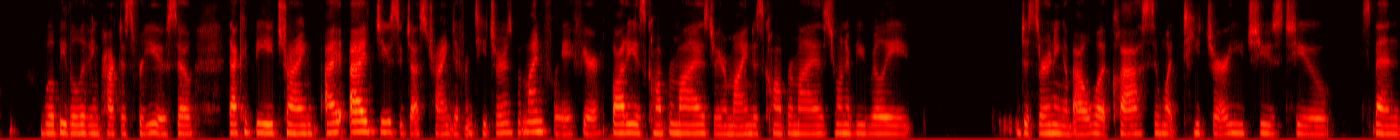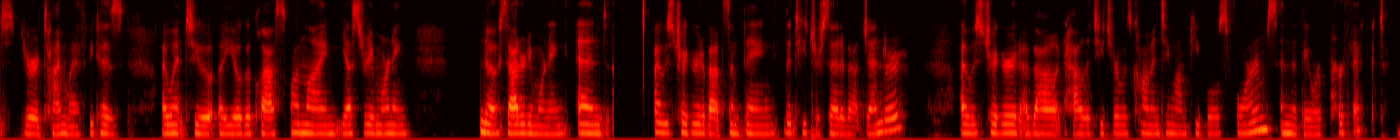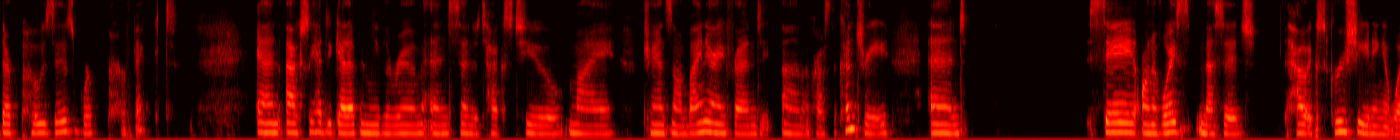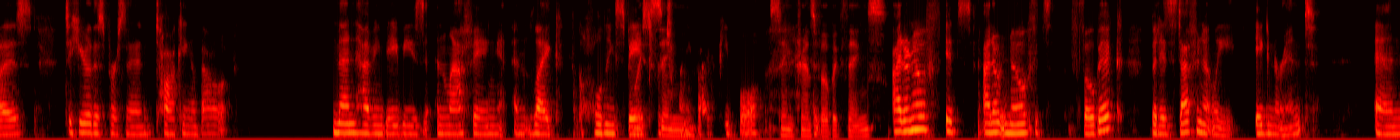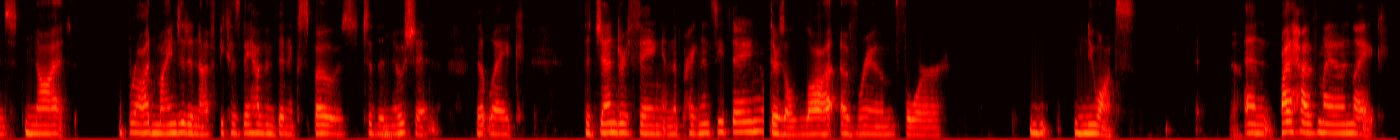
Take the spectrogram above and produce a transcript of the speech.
will be the living practice for you. So that could be trying, I, I do suggest trying different teachers, but mindfully, if your body is compromised or your mind is compromised, you want to be really discerning about what class and what teacher you choose to spend your time with because I went to a yoga class online yesterday morning, no, Saturday morning, and I was triggered about something the teacher said about gender. I was triggered about how the teacher was commenting on people's forms and that they were perfect. Their poses were perfect. And I actually had to get up and leave the room and send a text to my trans non binary friend um, across the country and say on a voice message how excruciating it was to hear this person talking about men having babies and laughing and like holding space like for 25 people saying transphobic things i don't know if it's i don't know if it's phobic but it's definitely ignorant and not broad-minded enough because they haven't been exposed to the mm-hmm. notion that like the gender thing and the pregnancy thing there's a lot of room for n- nuance yeah. And I have my own like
